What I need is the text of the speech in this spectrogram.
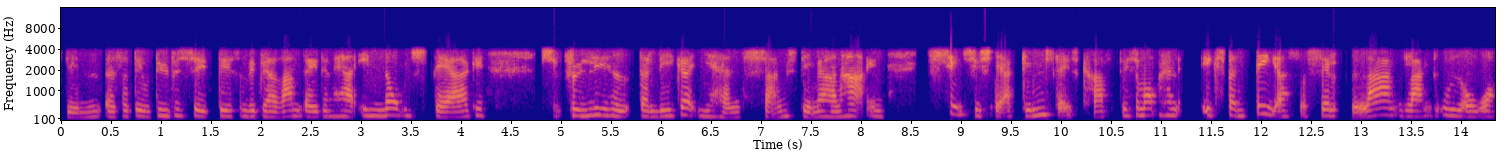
stemme. Altså det er jo dybest set det, som vi bliver ramt af, den her enormt stærke selvfølgelighed, der ligger i hans sangstemme. Han har en sindssygt stærk gennemslagskraft. Det er som om, han ekspanderer sig selv langt, langt ud over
